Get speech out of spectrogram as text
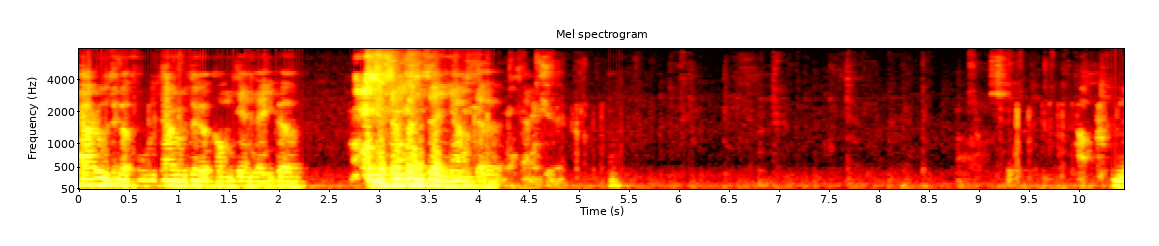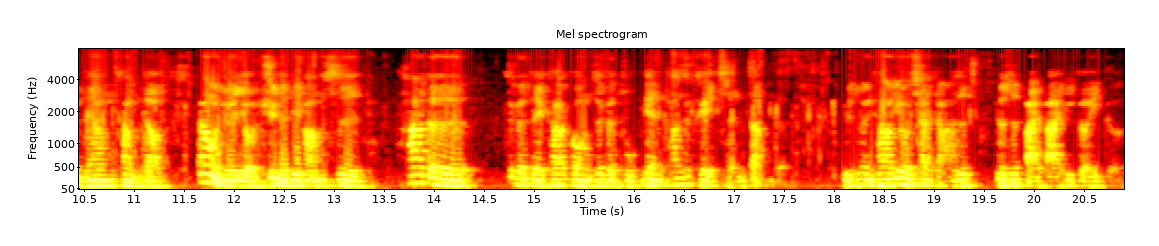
加入这个服务加入这个空间的一个。一个身份证一样的感觉。好，你们这样看不到，但我觉得有趣的地方是，它的这个 Decagon 这个图片它是可以成长的。比如说，你看到右下角它是就是白白一格一格，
